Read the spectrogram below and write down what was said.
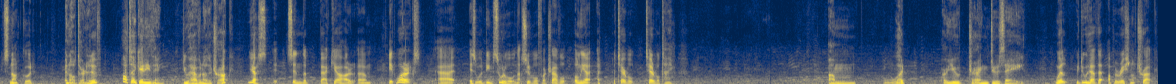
It's not good. An alternative? I'll take anything. Do you have another truck? Yes, it's in the backyard. Um, it works, uh, as it would deem suitable, not suitable for travel. Only a, a, a terrible, terrible time. Um, what are you trying to say? Well, we do have that operational truck,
